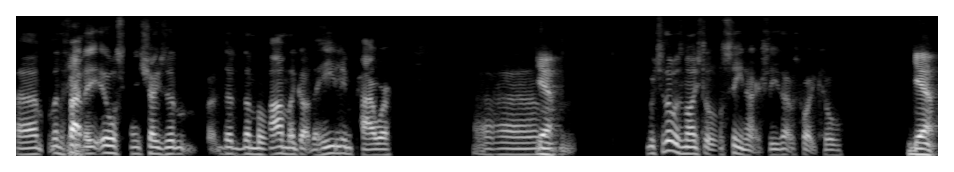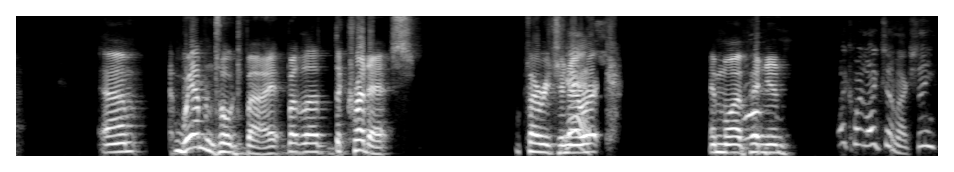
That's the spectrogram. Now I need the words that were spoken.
um, and the fact yeah. that it also shows them the the mama got the healing power. Um, yeah. Which I thought was a nice little scene. Actually, that was quite cool. Yeah. Um, we haven't talked about it, but the the credits very generic, yes. in my oh, opinion. I quite liked them actually.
